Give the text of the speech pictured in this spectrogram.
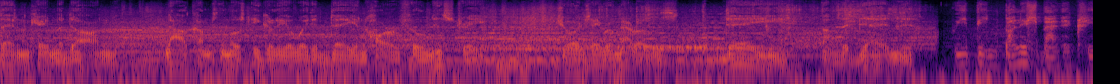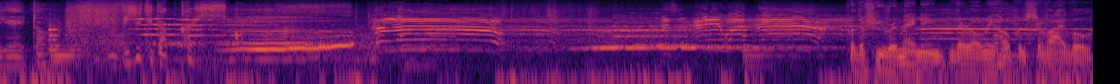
then came the dawn. Now comes the most eagerly awaited day in horror film history. George A. Romero's Day of the Dead. We've been punished by the Creator. He visited a curse. For the few remaining, their only hope of survival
